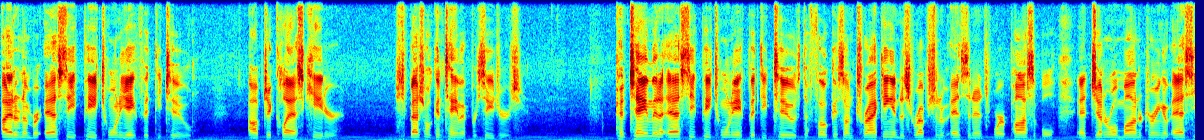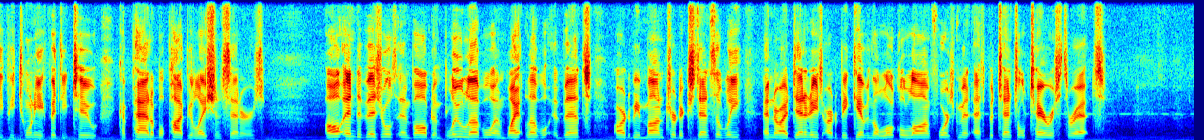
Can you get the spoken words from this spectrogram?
Item Number SCP-2852 Object Class Keter Special Containment Procedures Containment of SCP-2852 is to focus on tracking and disruption of incidents where possible and general monitoring of SCP-2852 compatible population centers. All individuals involved in Blue Level and White Level events are to be monitored extensively and their identities are to be given to local law enforcement as potential terrorist threats.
